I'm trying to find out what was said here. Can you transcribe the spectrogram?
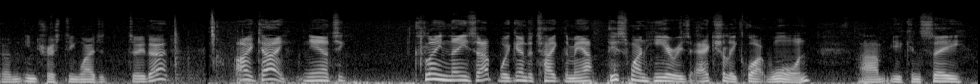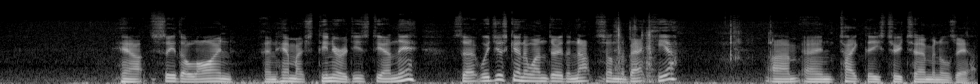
an interesting way to do that. Okay, now to clean these up, we're going to take them out. This one here is actually quite worn. Um, you can see how see the line and how much thinner it is down there so we're just going to undo the nuts on the back here um, and take these two terminals out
